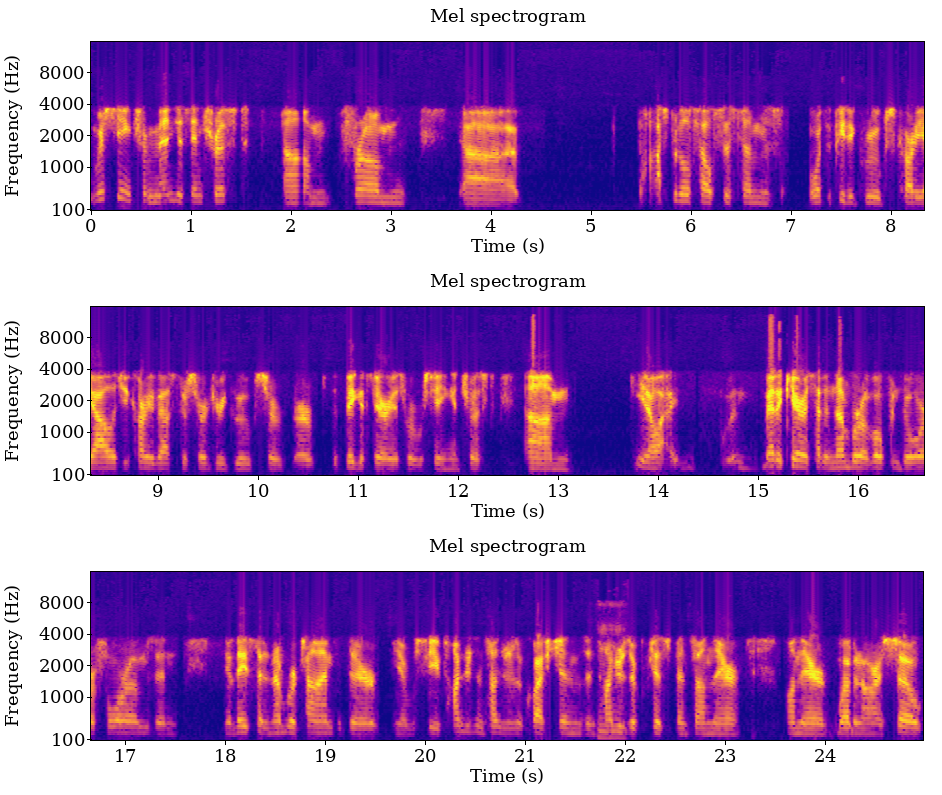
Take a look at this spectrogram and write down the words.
we're seeing tremendous interest um, from uh, hospitals, health systems, orthopedic groups, cardiology, cardiovascular surgery groups are, are the biggest areas where we're seeing interest. Um, you know, I, Medicare has had a number of open door forums and you know, they said a number of times that they're, you know, received hundreds and hundreds of questions and mm-hmm. hundreds of participants on their on their webinars. So,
